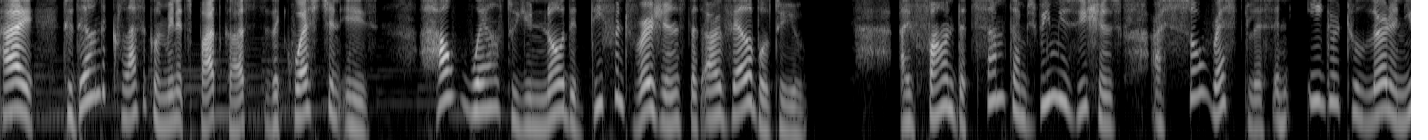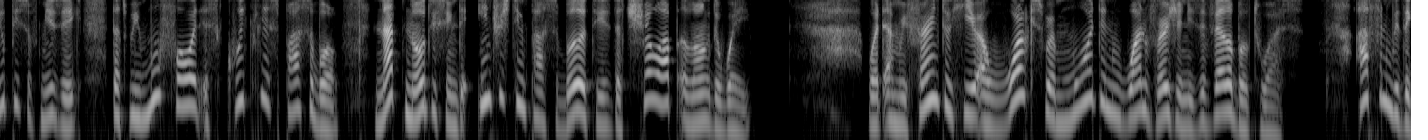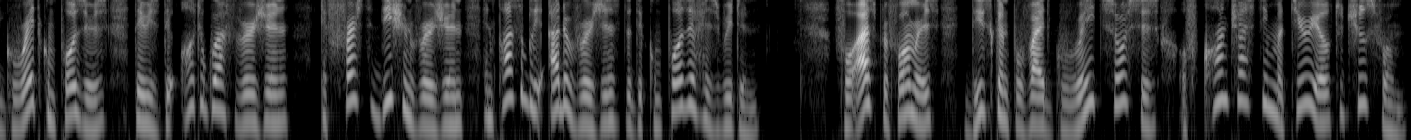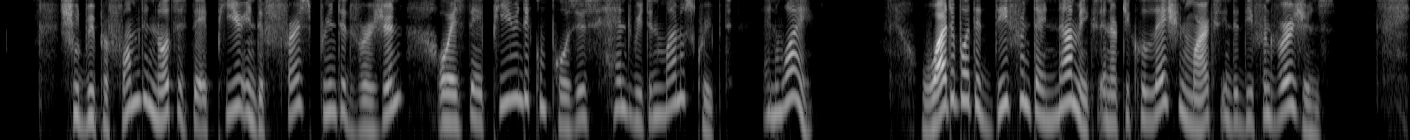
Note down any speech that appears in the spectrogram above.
Hi, today on the Classical Minutes podcast, the question is How well do you know the different versions that are available to you? I've found that sometimes we musicians are so restless and eager to learn a new piece of music that we move forward as quickly as possible, not noticing the interesting possibilities that show up along the way. What I'm referring to here are works where more than one version is available to us. Often with the great composers, there is the autograph version, a first edition version, and possibly other versions that the composer has written. For us performers, these can provide great sources of contrasting material to choose from. Should we perform the notes as they appear in the first printed version or as they appear in the composer's handwritten manuscript? And why? What about the different dynamics and articulation marks in the different versions?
